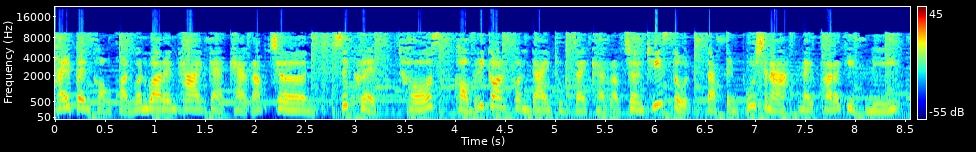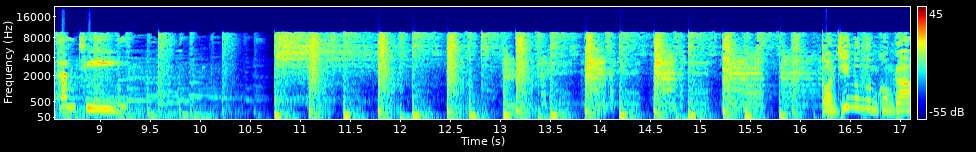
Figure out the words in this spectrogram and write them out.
ให้เป็นของขวัญวันวาเลนไทน์แก่แขกรับเชิญ Secret Toast ของพิธีกรคนใดถูกใจแขกรับเชิญที่สุด จะเป็นผู้ชนะในภารกิจนี้ทันทีก่อนที่หนุ่มๆของเรา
